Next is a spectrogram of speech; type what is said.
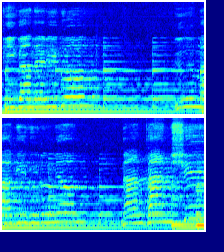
비가 내리고 음악이 흐르면 난 당신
